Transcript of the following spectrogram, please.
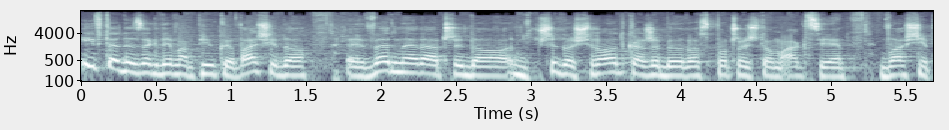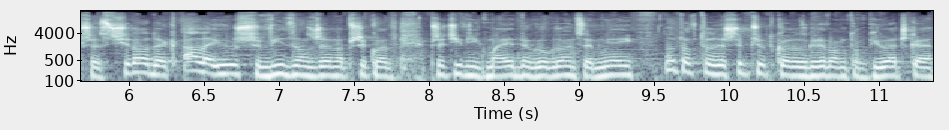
i wtedy zagrywam piłkę właśnie do Wernera czy do, czy do środka, żeby rozpocząć tą akcję właśnie przez środek, ale już widząc, że na przykład przeciwnik ma jednego obrońcę mniej, no to wtedy szybciutko rozgrywam tą piłeczkę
